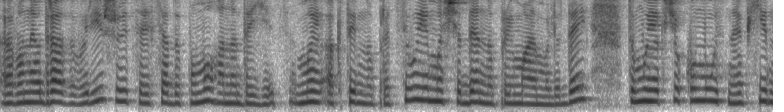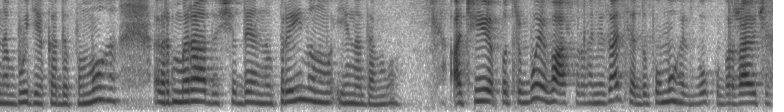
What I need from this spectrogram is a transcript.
е, вони одразу вирішуються і вся допомога надається. Ми активно працюємо, щоденно приймаємо людей. Тому, якщо комусь необхідна будь-яка допомога, е, ми радо щоденно приймемо і надамо. А чи потребує ваша організація допомоги з боку бажаючих,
